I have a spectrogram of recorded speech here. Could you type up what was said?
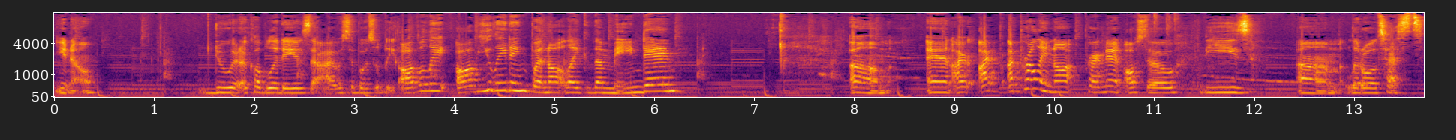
you know, do it a couple of days that I was supposedly ovulate, ovulating, but not like the main day. Um, and I, I, I'm probably not pregnant. Also, these um, little tests,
